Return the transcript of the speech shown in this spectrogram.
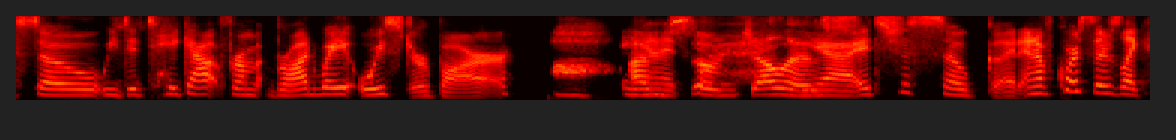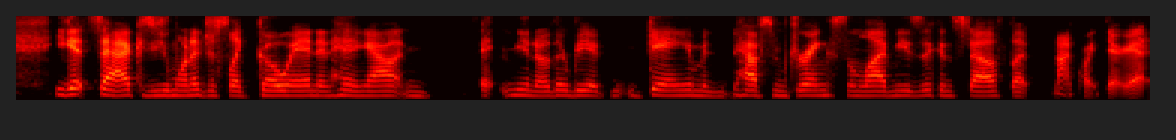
so we did takeout from broadway oyster bar Oh, I'm so jealous. Yeah, it's just so good. And of course, there's like you get sad because you want to just like go in and hang out and eh, you know there be a game and have some drinks and live music and stuff, but not quite there yet.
